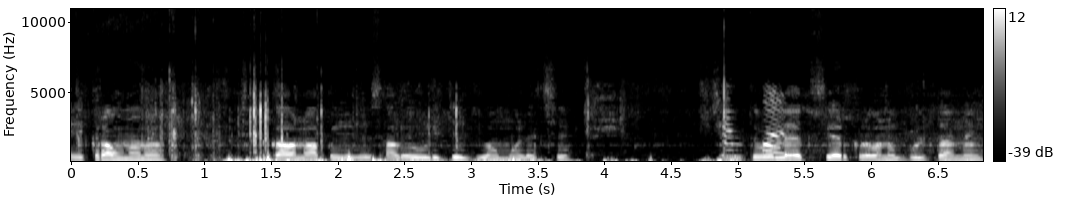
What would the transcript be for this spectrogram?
એક રાઉન્ડનો છટકાવવાનો આપી દેજો સારો એવું રિઝલ્ટ જોવા મળે છે. મિત્રો લાઈક શેર કરવાનું ભૂલતા નહીં.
